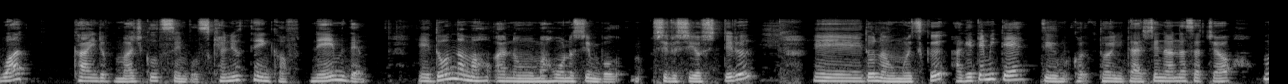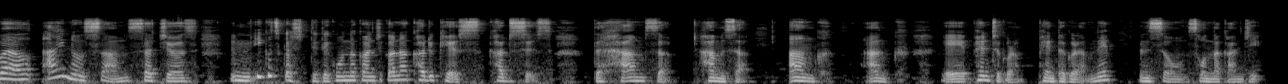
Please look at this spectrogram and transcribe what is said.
What kind of magical symbols can you think of? Name them. えどんな魔あの魔法のシンボル、印を知ってる？えー、どんな思いつく？あげてみてっていう問いに対してナンナサチャを Well, I know some, such as, うん、いくつか知っててこんな感じかな？カルケス、カルセス、the hamsa, hamsa, ankh, ankh, えー、pentagram, pentagram ね。and so on, そんな感じ。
